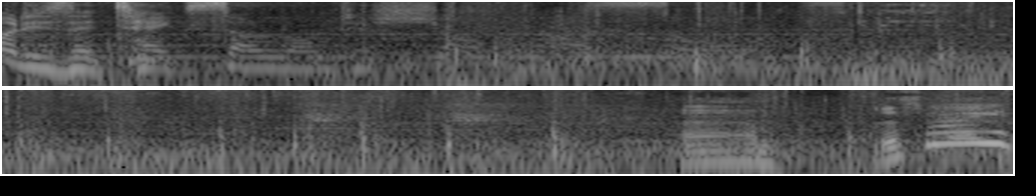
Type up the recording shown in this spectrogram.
Why does it take so long to sharpen our swords? Um, this way?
